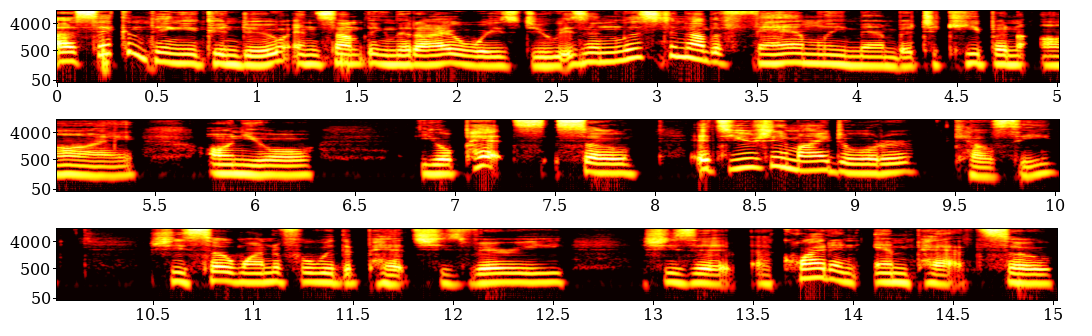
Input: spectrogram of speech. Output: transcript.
A second thing you can do, and something that I always do, is enlist another family member to keep an eye on your your pets. So it's usually my daughter, Kelsey. She's so wonderful with the pets. She's very, she's a, a quite an empath. So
